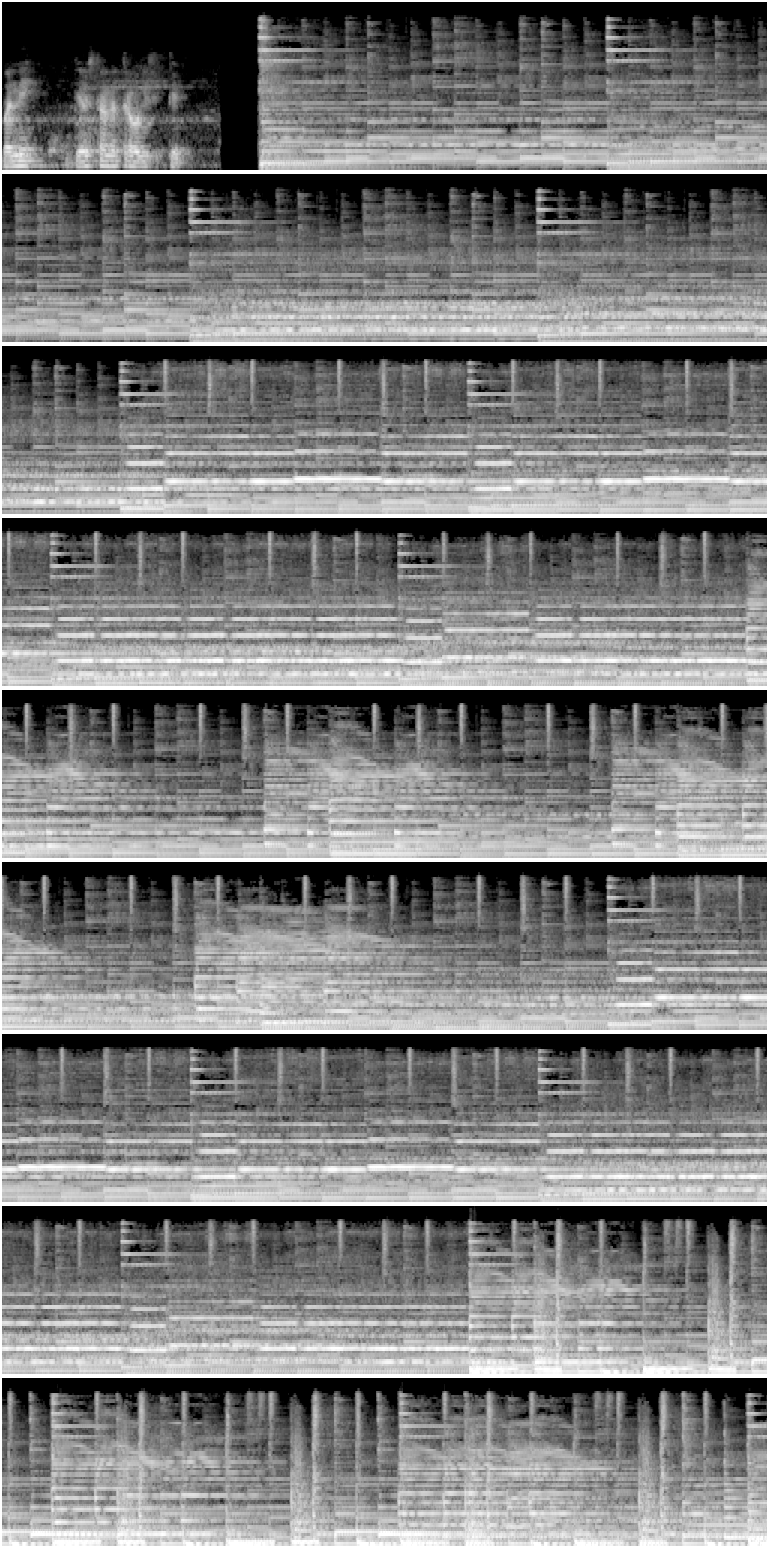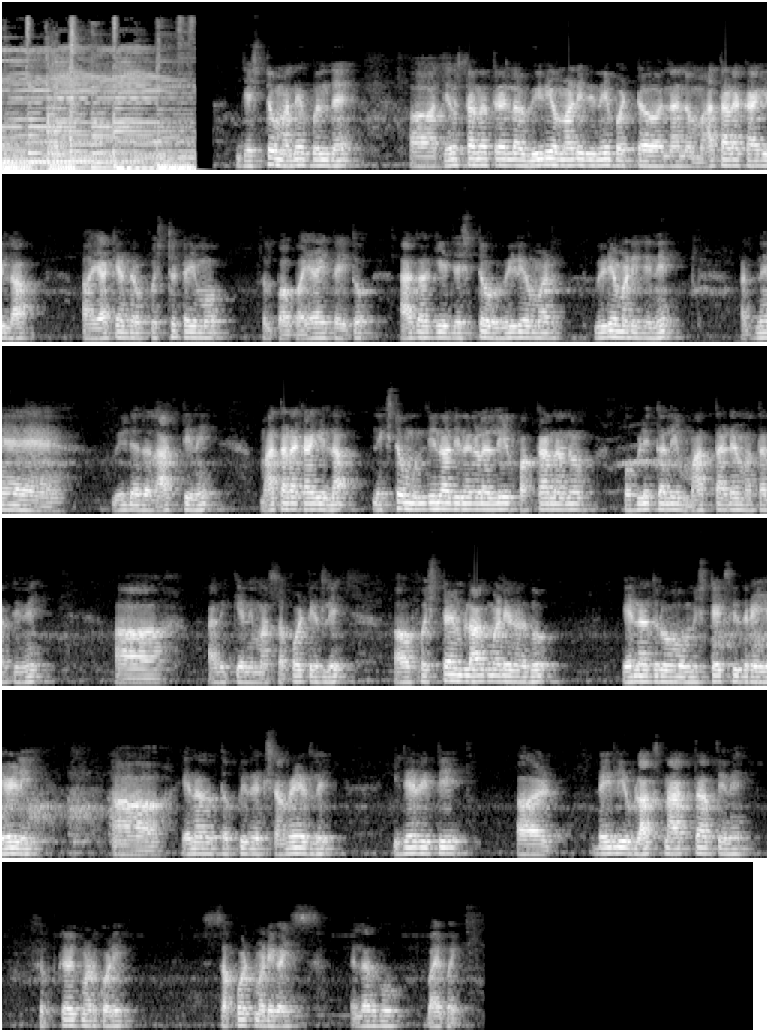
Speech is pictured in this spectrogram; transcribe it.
ಬನ್ನಿ, ದೇವಸ್ಥಾನದ ಹತ್ರ ಹೋಗಿ ಸಿಗ್ತೀನಿ. ಜಸ್ಟ್ ಮನೆಗೆ ಬಂದೆ. ದೇವಸ್ಥಾನ ಹತ್ರ ಎಲ್ಲ ವೀಡಿಯೋ ಮಾಡಿದ್ದೀನಿ ಬಟ್ ನಾನು ಮಾತಾಡೋಕ್ಕಾಗಿಲ್ಲ. ಯಾಕೆ ಯಾಕೆಂದರೆ ಫಸ್ಟ್ ಟೈಮು ಸ್ವಲ್ಪ ಭಯ ಆಯ್ತಾಯಿತ್ತು ಹಾಗಾಗಿ ಜಸ್ಟ್ ವೀಡಿಯೋ ಮಾಡಿ ವೀಡಿಯೋ ಮಾಡಿದ್ದೀನಿ ಅದನ್ನೇ ವೀಡಿಯೋದಲ್ಲಿ ಹಾಕ್ತೀನಿ. ಮಾತಾಡೋಕ್ಕಾಗಿಲ್ಲ. ನೆಕ್ಸ್ಟು ಮುಂದಿನ ದಿನಗಳಲ್ಲಿ ಪಕ್ಕ ನಾನು ಪಬ್ಲಿಕ್ಕಲ್ಲಿ ಮಾತಾಡೇ ಮಾತಾಡ್ತೀನಿ. ಅದಕ್ಕೆ ನಿಮ್ಮ ಸಪೋರ್ಟ್ ಇರಲಿ. ಫಸ್ಟ್ ಟೈಮ್ ಬ್ಲಾಗ್ ಮಾಡಿರೋದು. ಏನಾದರೂ ಮಿಸ್ಟೇಕ್ಸ್ ಇದ್ದರೆ ಹೇಳಿ. ಏನಾದರೂ ತಪ್ಪಿದರೆ ಕ್ಷಮೆ ಇರಲಿ. ಇದೇ ರೀತಿ ಡೈಲಿ ವ್ಲಾಗ್ಸ್ನ ಹಾಕ್ತಾ ಇರ್ತೀನಿ. ಸಬ್ಸ್ಕ್ರೈಬ್ ಮಾಡ್ಕೊಳ್ಳಿ. ಸಪೋರ್ಟ್ ಮಾಡಿ ಗೈಸ್ ಎಲ್ಲರಿಗೂ ಬಾಯ್ ಬಾಯ್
